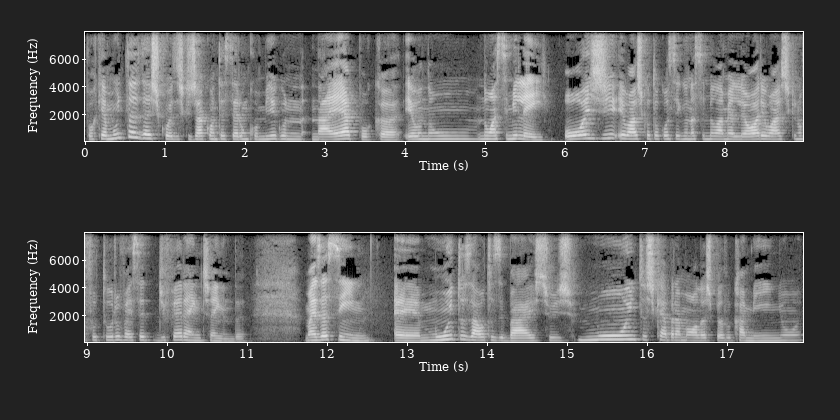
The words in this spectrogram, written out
Porque muitas das coisas que já aconteceram comigo na época eu não, não assimilei. Hoje eu acho que eu tô conseguindo assimilar melhor, eu acho que no futuro vai ser diferente ainda. Mas assim, é, muitos altos e baixos, muitos quebra-molas pelo caminho.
